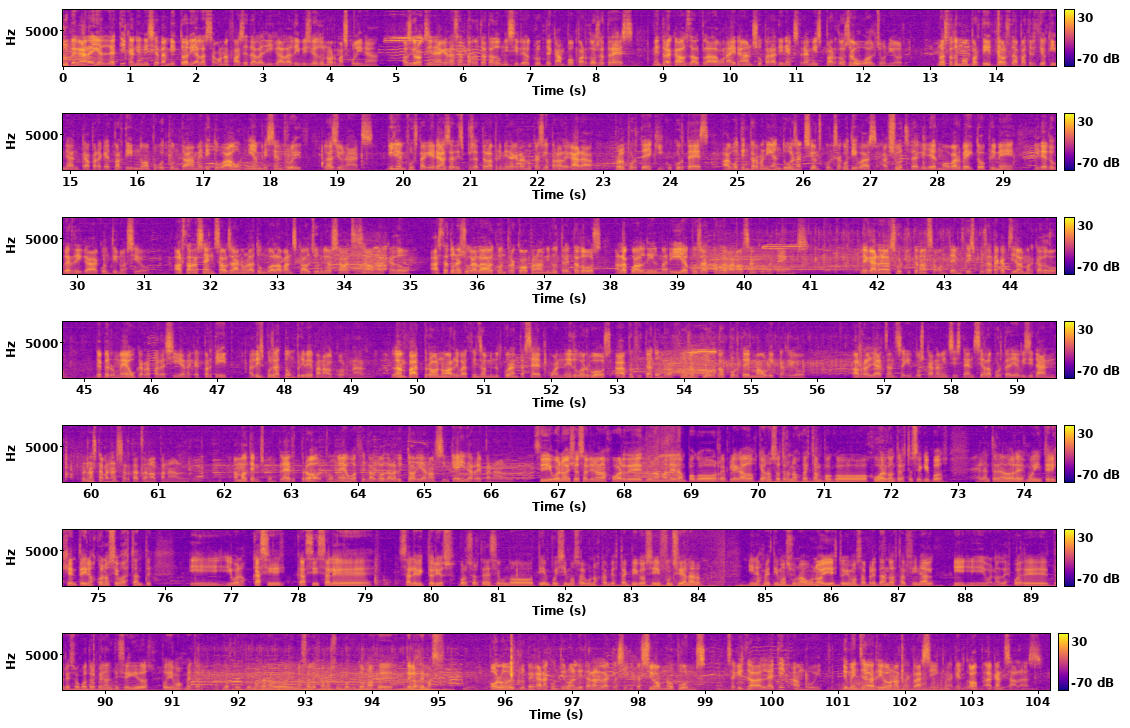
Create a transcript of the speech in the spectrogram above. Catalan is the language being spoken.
Club Egara i Atlètic han iniciat en victòria la segona fase de la Lliga a la divisió d'honor masculina. Els grocs i negres han derrotat a domicili el Club de Campo per 2 a 3, mentre que els del Pla de Bonaire han superat in extremis per 2 a 1 al júnior. No ha estat un bon partit dels de Patricio Quinan, que per aquest partit no ha pogut comptar amb Edi Tubau ni amb Vicent Ruiz, lesionats. Guillem Fustagueres ha disposat de la primera gran ocasió per a l'Egara, però el porter, Quico Cortés, ha hagut d'intervenir en dues accions consecutives a xuts de Guillermo Barbeito primer i d'Edu Garriga a continuació. Els terrassencs se'ls ha anul·lat un gol abans que els júniors s'avancessin al marcador. Ha estat una jugada al contracop en el minut 32, en la qual Nil Marí ha posat per davant els santcugatencs. L'Egara ha sortit en el segon temps disposat a capgirar el marcador. Pepe Romeu, que repareixia en aquest partit, ha disposat d'un primer penal córner. L'empat, però, no ha arribat fins al minut 47, quan Edu Arbós ha aprofitat un refús en curt del porter Mauri Carrió. Els ratllats han seguit buscant amb insistència la porteria visitant, però no estaven encertats en el penal. Amb el temps complet, però, Romeu ha fet el gol de la victòria en el cinquè i darrer penal. Sí, bueno, ellos salieron a jugar de, de, una manera un poco replegados, que a nosotros nos cuesta un poco jugar contra estos equipos. El entrenador es muy inteligente y nos conoce bastante y, y bueno, casi, casi sale, sale victorioso. Por suerte en el segundo tiempo hicimos algunos cambios tácticos y funcionaron y nos metimos uno a uno y estuvimos apretando hasta el final y, y bueno, después de tres o cuatro penaltis seguidos pudimos meterlo. Los tres que hemos ganado hoy nos alejamos un poquito más de, de los demás. Polo i Club Egara continuen liderant la classificació amb 9 punts, seguits de l'Atlètic amb 8. Diumenge arriba un altre clàssic, aquest cop a Can Sales.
